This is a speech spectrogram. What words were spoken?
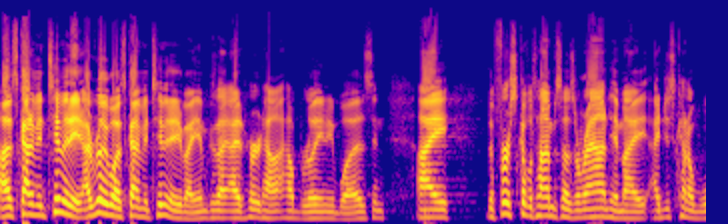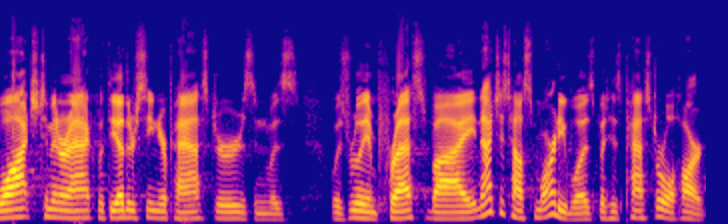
I was kind of intimidated. I really was kind of intimidated by him because I, would heard how, how brilliant he was. And I, the first couple times I was around him, I, I just kind of watched him interact with the other senior pastors and was, was really impressed by not just how smart he was, but his pastoral heart.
